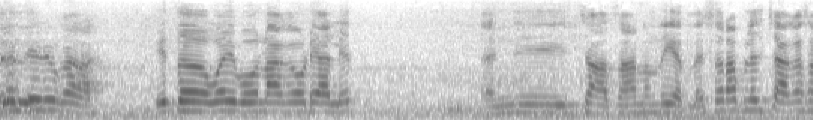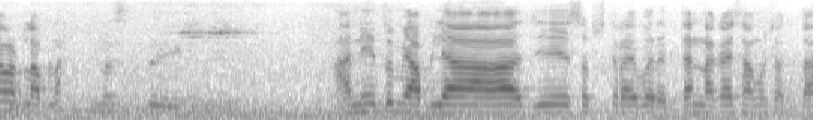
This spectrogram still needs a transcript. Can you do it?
कंटिन्यू करा. इथं वैभव नागवडे आलेत. त्यांनी चहाचा आनंद घेतलाय. सर आपल्याला चहा कसा वाटला आपला? मस्त आणि तुम्ही आपल्या जे सबस्क्रायबर आहेत त्यांना काय सांगू शकता?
